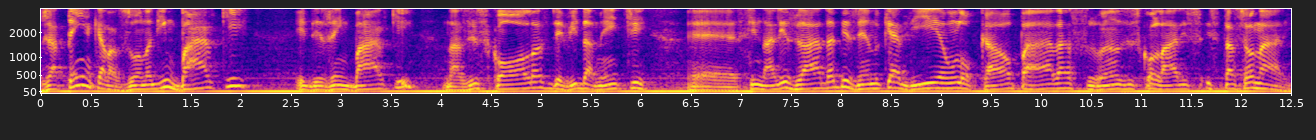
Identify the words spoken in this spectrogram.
Já tem aquela zona de embarque e desembarque nas escolas devidamente é, sinalizada, dizendo que ali é um local para as vans escolares estacionarem.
